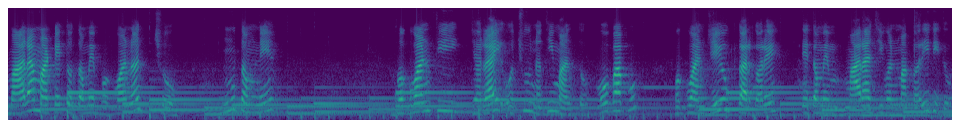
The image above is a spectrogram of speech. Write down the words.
મારા માટે તો તમે ભગવાન જ છો. હું તમને ભગવાનથી જરાય ઓછું નથી માનતો. હો બાપુ, ભગવાન જે ઉપકાર કરે તે તમે મારા જીવનમાં કરી દીધો.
